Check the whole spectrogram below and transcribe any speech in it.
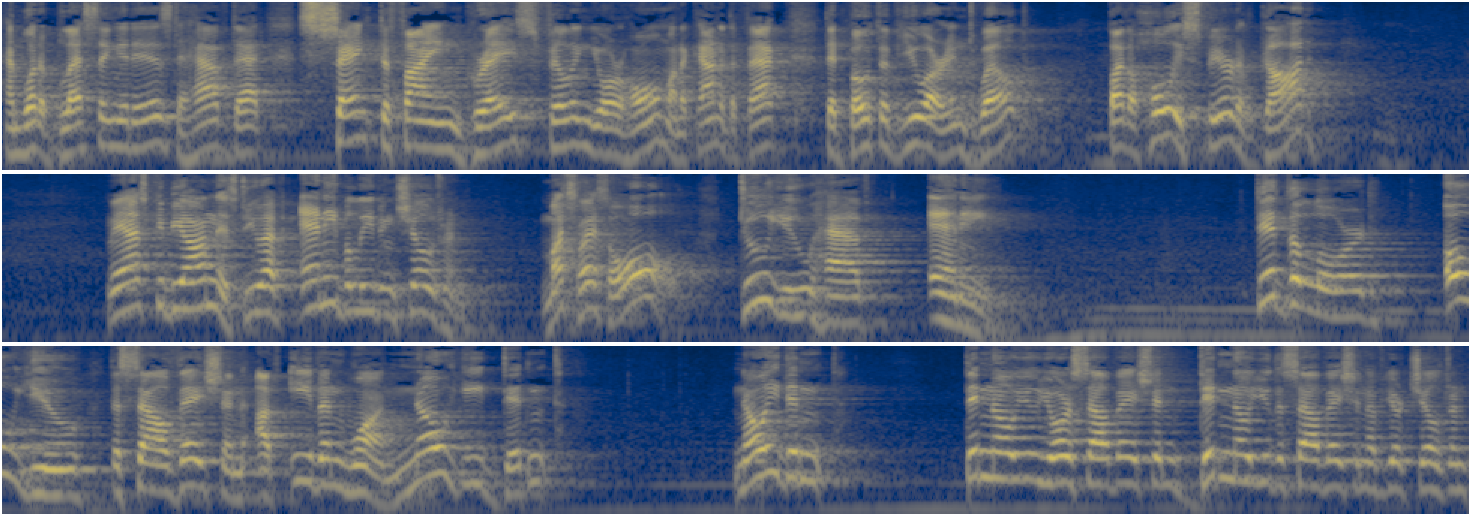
And what a blessing it is to have that sanctifying grace filling your home on account of the fact that both of you are indwelt by the Holy Spirit of God? Let me ask you beyond this do you have any believing children? Much less all. Do you have any? Did the Lord owe you the salvation of even one? No, he didn't. No, he didn't. Didn't know you your salvation, didn't know you the salvation of your children,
